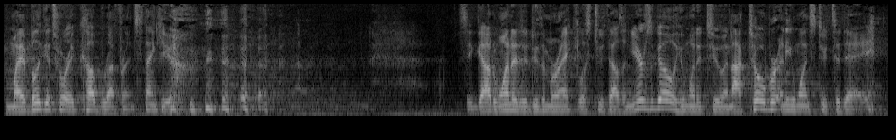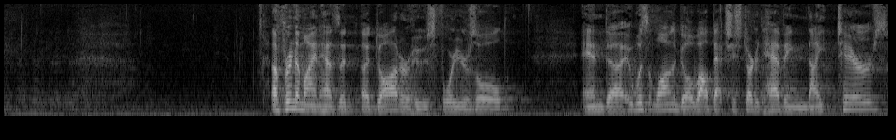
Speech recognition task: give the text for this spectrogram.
My obligatory Cub reference. Thank you. See, God wanted to do the miraculous 2,000 years ago. He wanted to in October, and He wants to today. A friend of mine has a, a daughter who's four years old, and uh, it wasn't long ago, a while back, she started having night terrors.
